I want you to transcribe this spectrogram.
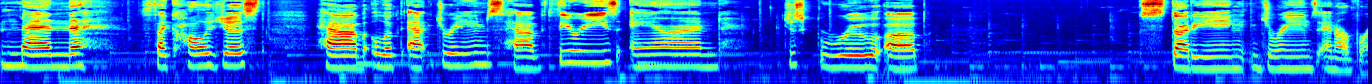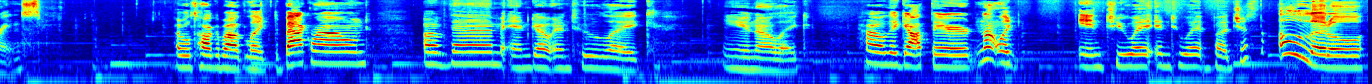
men, psychologists, have looked at dreams, have theories, and just grew up studying dreams and our brains. I will talk about like the background of them and go into like you know, like how they got there. Not like into it, into it, but just a little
